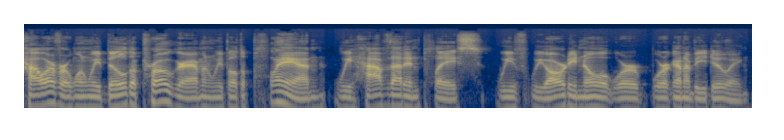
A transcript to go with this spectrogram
However, when we build a program and we build a plan, we have that in place. We've we already know what we're we're going to be doing,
